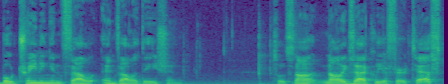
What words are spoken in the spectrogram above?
both training and, val- and validation. So it's not, not exactly a fair test,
